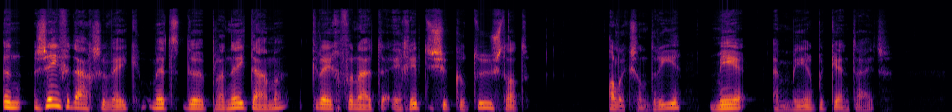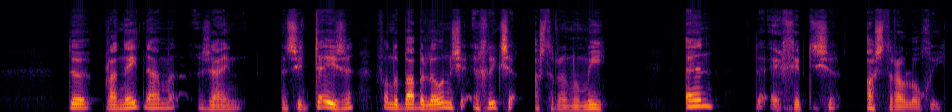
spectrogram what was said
Een zevendaagse week met de planeetnamen kreeg vanuit de Egyptische cultuurstad Alexandrië meer en meer bekendheid. De planeetnamen zijn een synthese van de Babylonische en Griekse astronomie en de Egyptische astrologie.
